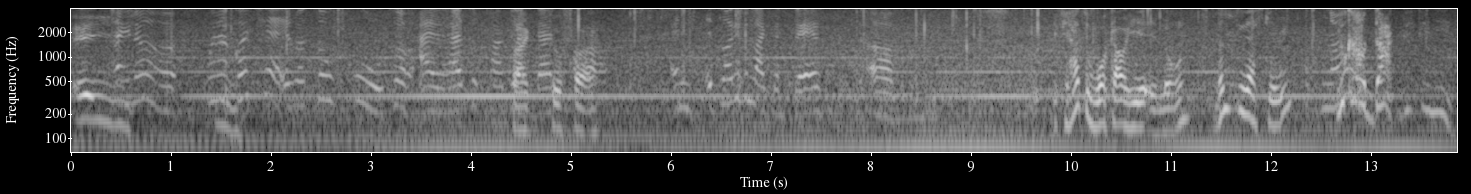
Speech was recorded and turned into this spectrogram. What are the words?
Hey. I know. When I got here, it was so full, so I had to park Park like that. so far. And it's not even like the best. Um, If you had to walk out here alone, don't you think that's scary? no. Look how dark this thing is.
